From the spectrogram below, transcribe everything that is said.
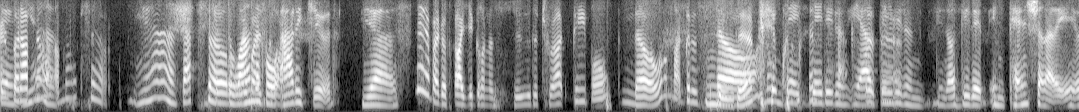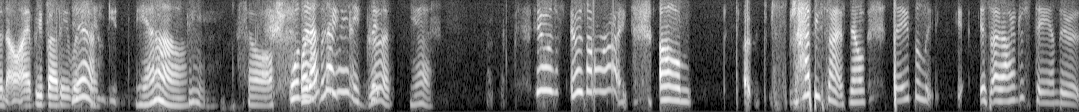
been, but I'm yes. not. I'm not upset. Yes, that's So just a wonderful attitude. Yes. Everybody goes, "Are you going to sue the truck people?" No, I'm not going to sue No, them. I mean, they they didn't. Yeah, they didn't. You know, did it intentionally. You know, everybody was. Yeah. In, yeah. Mm. So Well, well, that's me- really good. Yes. It was it was all right. Um, uh, happy science. Now they believe. Is I understand the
